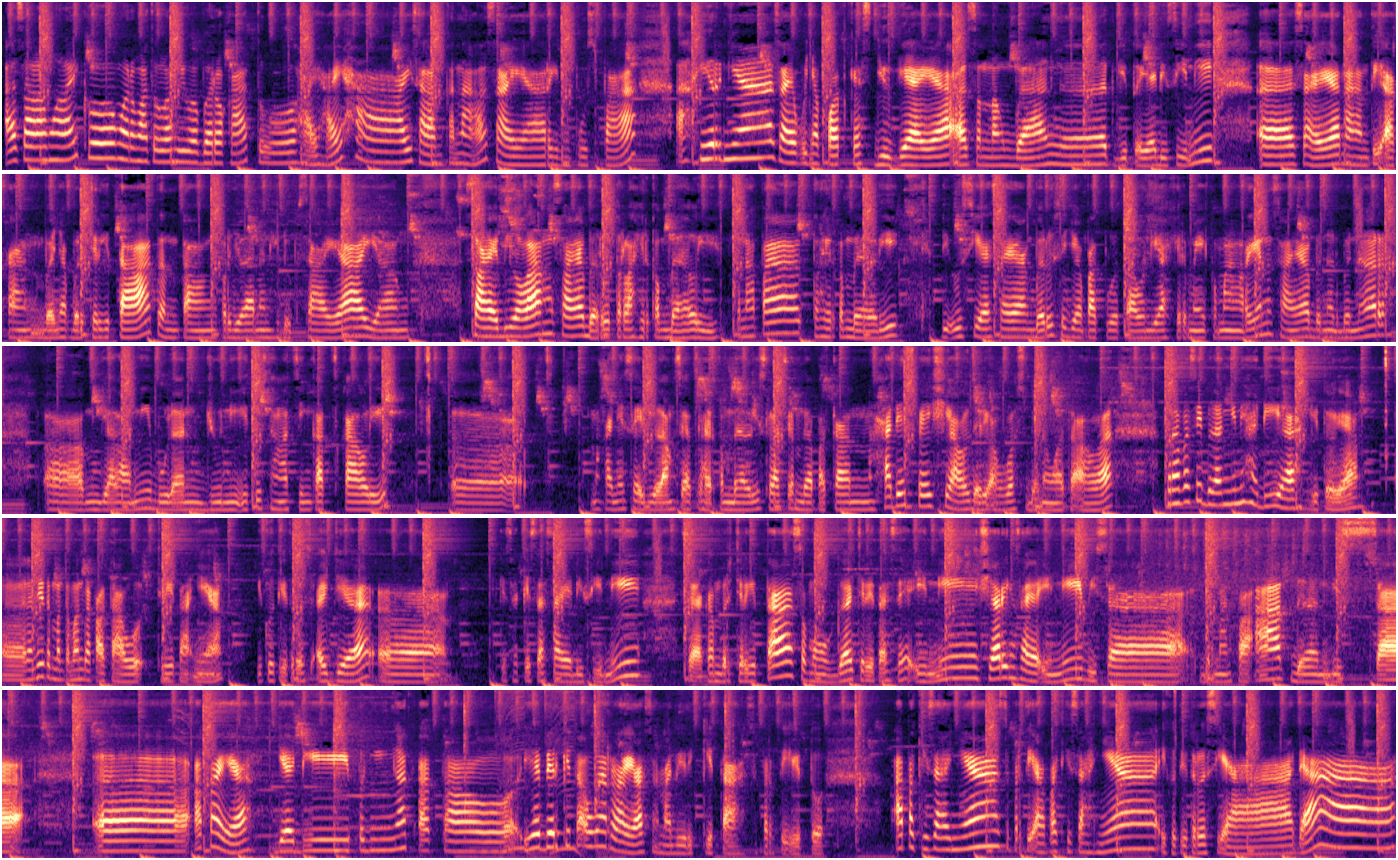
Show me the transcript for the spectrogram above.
Assalamualaikum warahmatullahi wabarakatuh. Hai hai hai. Salam kenal saya Rini Puspa. Akhirnya saya punya podcast juga ya. Seneng banget gitu ya. Di sini uh, Saya nanti akan banyak bercerita Tentang perjalanan hidup saya Yang saya bilang saya baru terlahir kembali. Kenapa terlahir kembali? Di usia saya yang baru saja 40 tahun di akhir Mei kemarin Saya benar-benar uh, menjalani bulan Juni itu sangat singkat sekali. Uh, makanya saya bilang saya telah kembali setelah saya mendapatkan hadiah spesial dari Allah Subhanahu Wa Taala. Kenapa sih bilang ini hadiah gitu ya? Uh, nanti teman-teman bakal tahu ceritanya. Ikuti terus aja. Kisah-kisah saya di sini. Saya akan bercerita, semoga cerita saya ini, sharing saya ini bisa bermanfaat dan bisa uh, apa ya jadi pengingat atau ya biar kita aware lah ya sama diri kita seperti itu. Apa kisahnya seperti apa kisahnya ikuti terus ya. Dah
